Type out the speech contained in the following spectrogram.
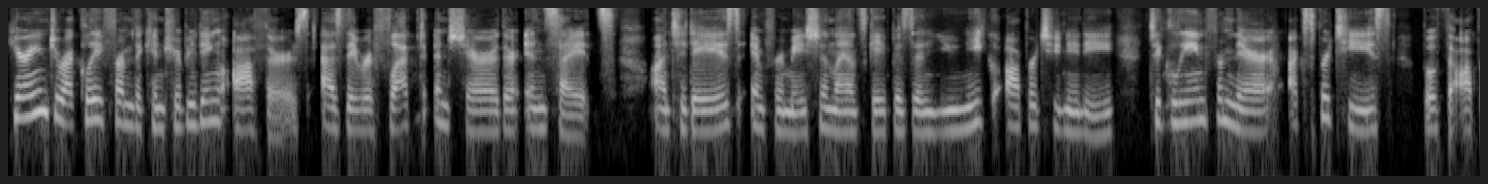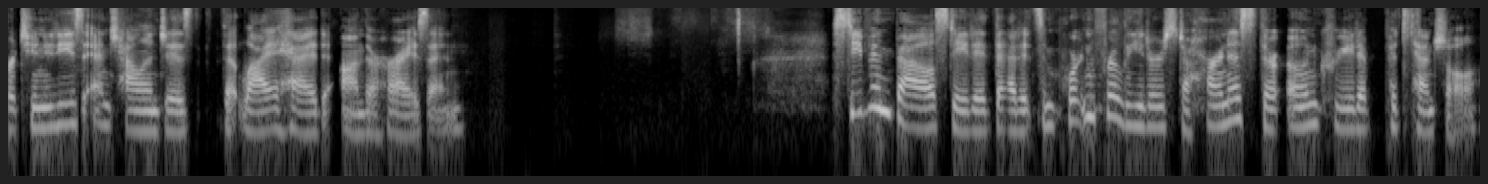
Hearing directly from the contributing authors as they reflect and share their insights on today's information landscape is a unique opportunity to glean from their expertise both the opportunities and challenges that lie ahead on the horizon. Steven Bell stated that it's important for leaders to harness their own creative potential,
